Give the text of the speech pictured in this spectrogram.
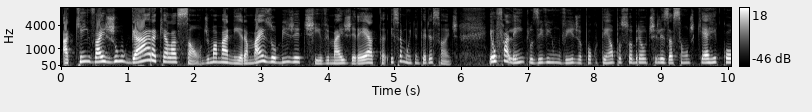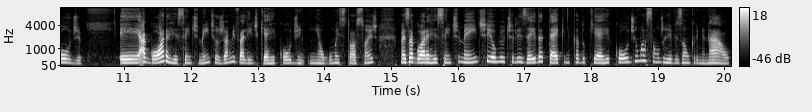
a quem vai julgar aquela ação de uma maneira maneira mais objetiva e mais direta, isso é muito interessante. Eu falei, inclusive, em um vídeo há pouco tempo sobre a utilização de QR Code. É, agora, recentemente, eu já me vali de QR Code em, em, algumas situações, mas agora, recentemente, eu me utilizei da técnica do QR Code em uma ação de revisão criminal.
